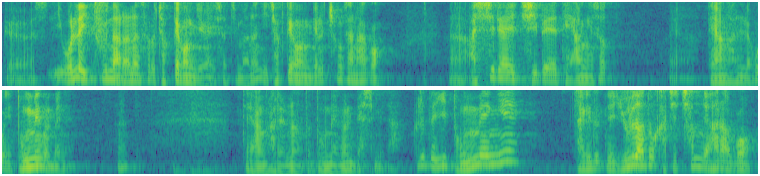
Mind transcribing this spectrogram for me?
그 원래 이 두 나라는 서로 적대 관계가 있었지만은 이 적대 관계를 청산하고 어, 아시리아의 지배에 대항해서 어, 대항하려고 동맹을 맺는 어? 대항하려는 어떤 동맹을 맺습니다. 그런데 이 동맹에 자기들 유다도 같이 참여하라고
